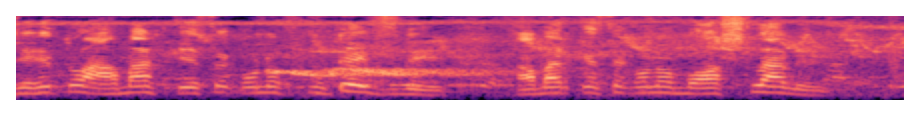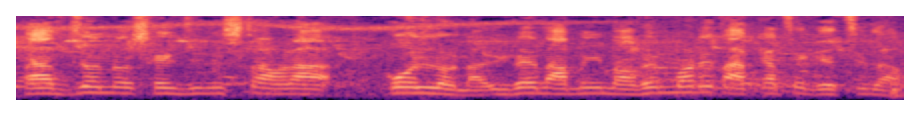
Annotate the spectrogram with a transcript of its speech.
যেহেতু আমার কেসে কোনো ফুটেজ নেই, আমার কেসে কোনো মশলা নেই, তার জন্য সেই জিনিসটা ওরা করল না। ইভেন আমি নভেম্বরে তার কাছে গেছিলাম।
